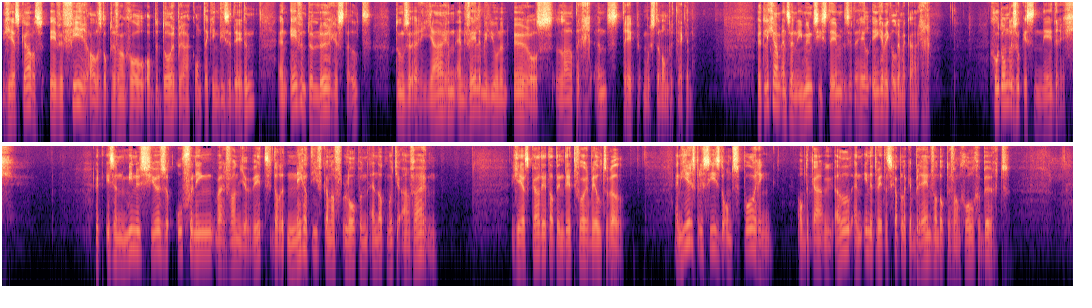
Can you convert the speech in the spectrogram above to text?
GSK was even fier als dokter Van Gool op de doorbraakontdekking die ze deden, en even teleurgesteld toen ze er jaren en vele miljoenen euro's later een streep moesten ondertrekken. Het lichaam en zijn immuunsysteem zitten heel ingewikkeld in elkaar. Goed onderzoek is nederig. Het is een minutieuze oefening waarvan je weet dat het negatief kan aflopen en dat moet je aanvaarden. GSK deed dat in dit voorbeeld wel. En hier is precies de ontsporing op de KUL en in het wetenschappelijke brein van dokter Van Gool gebeurd.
